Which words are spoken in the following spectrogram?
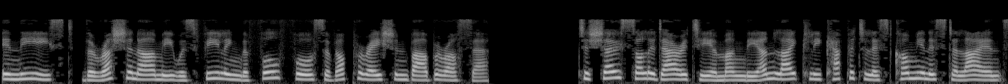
In the east, the Russian army was feeling the full force of Operation Barbarossa. To show solidarity among the unlikely capitalist Communist alliance,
